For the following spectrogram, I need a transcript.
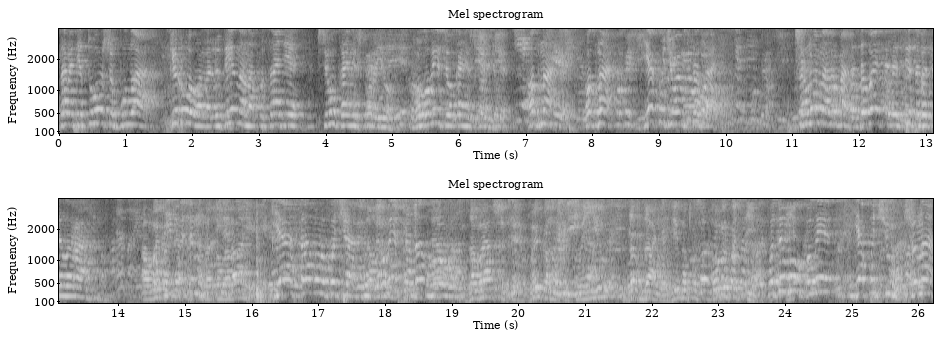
заради того, щоб була керована людина на посаді всього Канівського району, голови всього Канівського району. Однак, однак, я хочу вам сказати, шановна громада, давайте вести себе толерантно. І толерантно. я самого початку, коли сказав голову, завершити, виконати свої завдання згідно посадових осіб. Тому, коли я почув, що нас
